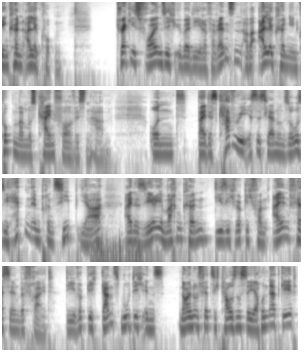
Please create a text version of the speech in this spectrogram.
den können alle gucken. Trekkies freuen sich über die Referenzen, aber alle können ihn gucken, man muss kein Vorwissen haben. Und bei Discovery ist es ja nun so, sie hätten im Prinzip ja eine Serie machen können, die sich wirklich von allen Fesseln befreit, die wirklich ganz mutig ins 49.000. Jahrhundert geht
